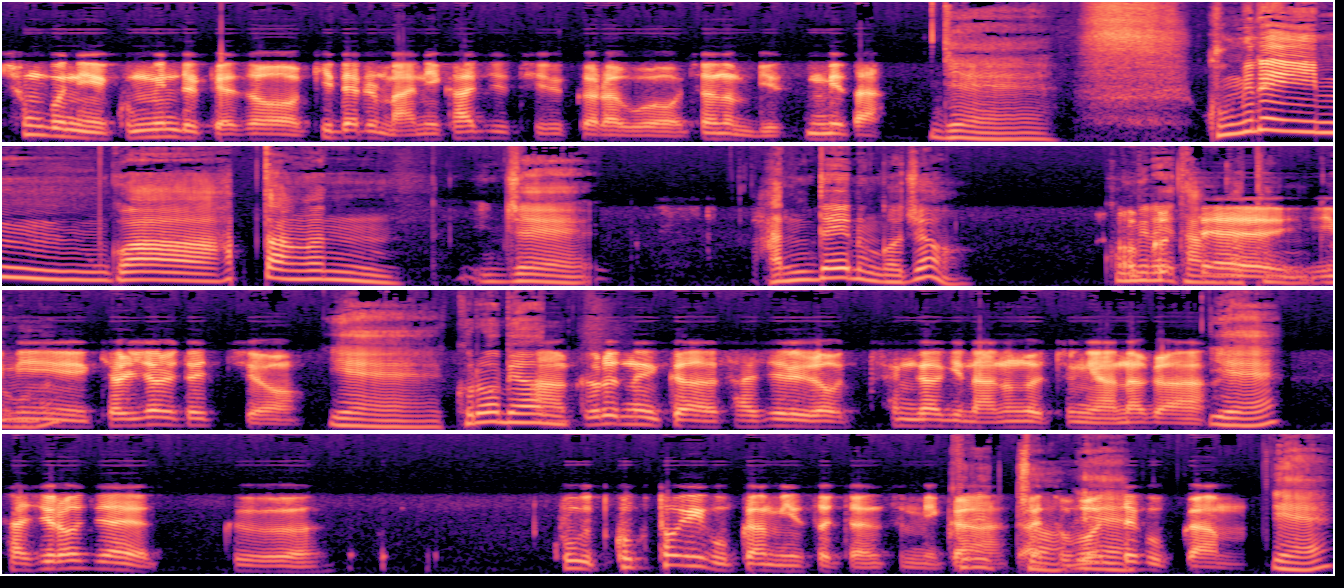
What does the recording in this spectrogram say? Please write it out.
충분히 국민들께서 기대를 많이 가지실 거라고 저는 믿습니다. 예. 국민의힘과 합당은 이제 안 되는 거죠? 국민의당 어, 같은 경우는? 이미 결렬됐죠. 예. 그러면 아 그러니까 사실 생각이 나는 것 중에 하나가 예. 사실 어제 그 국, 국토위 국감이 있었지 않습니까? 그랬죠. 두 번째 예. 국감. 예.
